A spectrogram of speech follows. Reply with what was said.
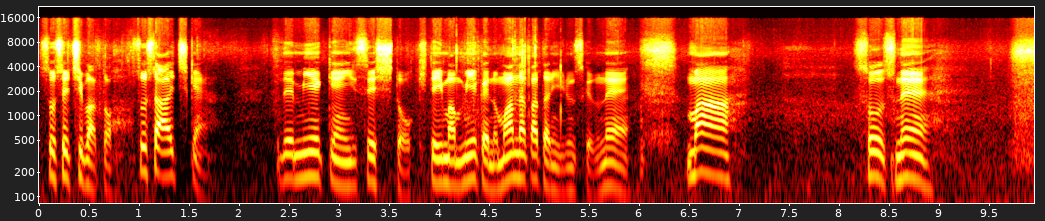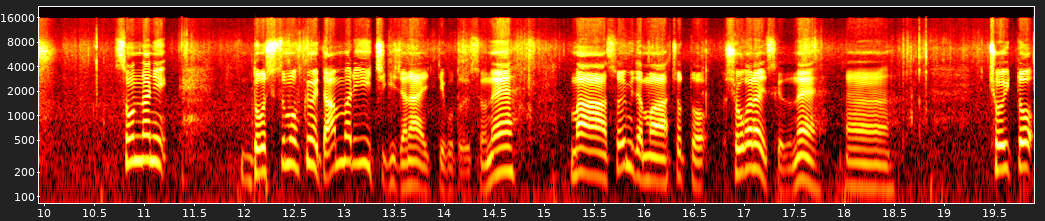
そして千葉とそして愛知県で三重県伊勢市と来て今三重県の真ん中辺りにいるんですけどね。まあそうですね。そんなに土質も含めてあんまりいい地域じゃないっていうことですよね。まあそういう意味ではまあちょっとしょうがないですけどね。うん。ちょいと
